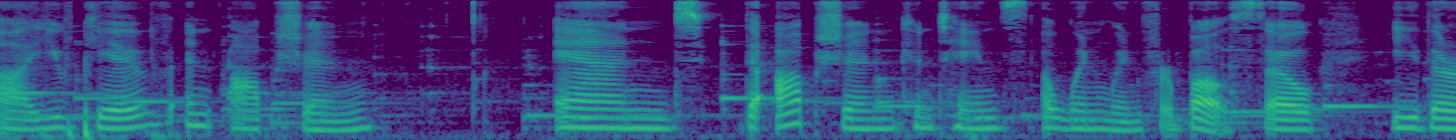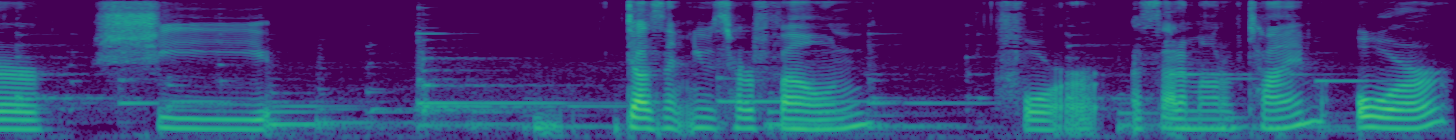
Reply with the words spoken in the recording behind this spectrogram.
uh, you give an option and the option contains a win win for both. So either she doesn't use her phone for a set amount of time, or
